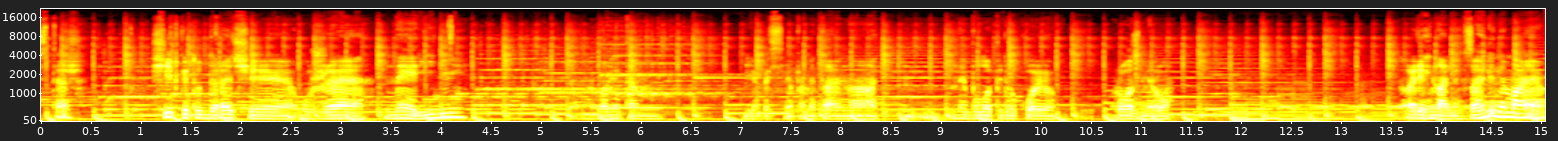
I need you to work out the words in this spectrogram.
Ось теж. Щітки тут, до речі, уже не рідні. Вони там якось, я пам'ятаю, на не було під рукою розміру. Оригінальних взагалі немає.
